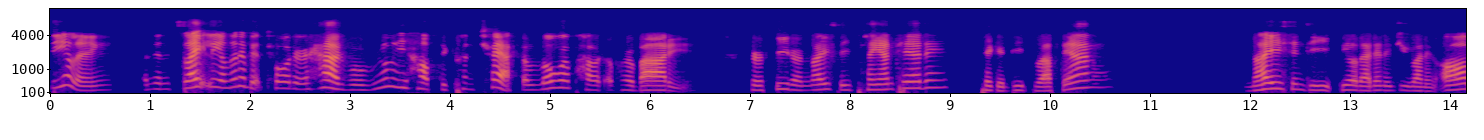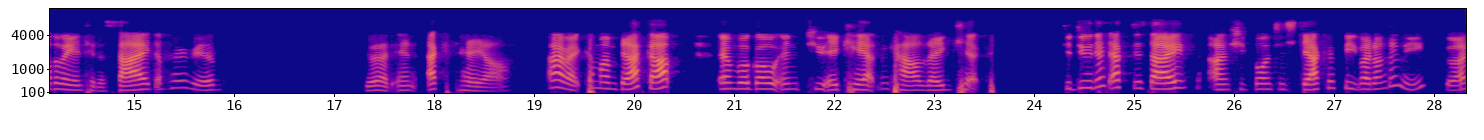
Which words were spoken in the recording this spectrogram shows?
ceiling, and then slightly a little bit toward her head will really help to contract the lower part of her body. Her feet are nicely planted. Take a deep breath in Nice and deep. Feel that energy running all the way into the sides of her ribs. Good. And exhale. All right, come on back up and we'll go into a cat and cow leg kick. To do this exercise, um, she's going to stack her feet right underneath. Good.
